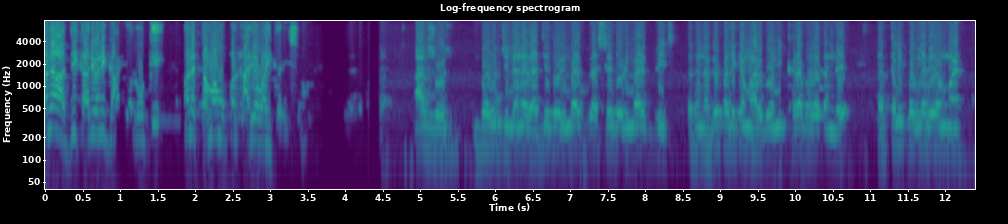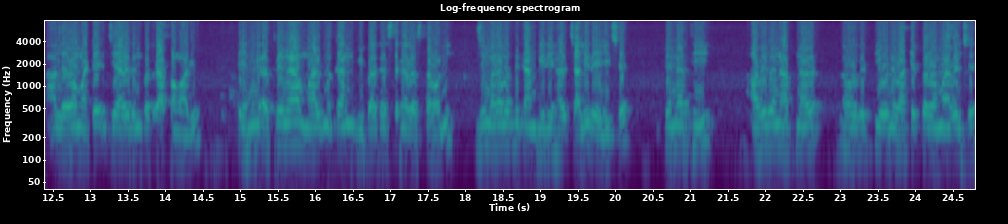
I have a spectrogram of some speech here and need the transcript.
અને અધિકારીઓની ગાડીઓ રોકી અને તમામ ઉપર કાર્યવાહી કરીશું. આજ રોજ ભરૂચ જિલ્લાના રાજ્ય ધોરીમાર્ગ, રાષ્ટ્રીય ધોરીમાર્ગ બ્રિજ તથા નગરપાલિકા માર્ગોની ખરાબ હાલત અંગે તાત્કાલિક પગલાં લેવા લેવા માટે જે આવેદનપત્ર આપવામાં આવ્યું, તેની અત્રેના માર્ગ, મકાન, વિભાગ હસ્તકના રસ્તાઓની જે મરામતની કામગીરી હાલ ચાલી રહેલી છે, તેનાથી આવેદન આપનાર વ્યક્તિઓને વાકેફ કરવામાં આવેલ છે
